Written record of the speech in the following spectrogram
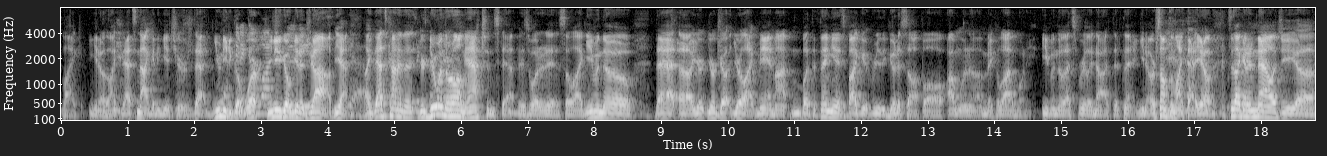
Like you know, like that's not gonna get yours. That you need to go work. you need to go get a job. Yeah. Yeah. like that's kind of the It's you're doing the wrong action step is what it is. So like even though that uh, you're you're you're like man, my but the thing is, if I get really good at softball, I'm gonna make a lot of money, even though that's really not their thing, you know, or something like that. You know, it's like an analogy uh,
